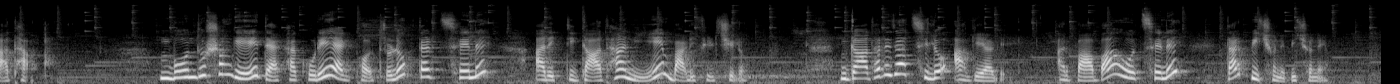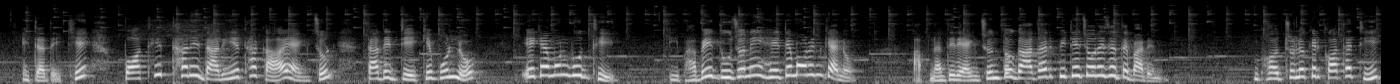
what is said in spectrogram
গাথা বন্ধুর সঙ্গে দেখা করে এক ভদ্রলোক তার ছেলে আর একটি গাধা নিয়ে বাড়ি ফিরছিল। গাধারে যাচ্ছিল আগে আগে। আর বাবা ও ছেলে তার পিছনে পিছনে। এটা দেখে পথের ধারে দাঁড়িয়ে থাকা একজন তাদের ডেকে বলল, এ কেমন বুদ্ধি? এভাবেই দুজনেই হেঁটে মরেন কেন? আপনাদের একজন তো গাধার পিঠে চড়ে যেতে পারেন। ভদ্রলোকের কথাটি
